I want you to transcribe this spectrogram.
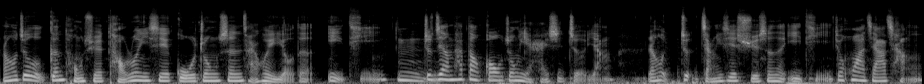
然后就跟同学讨论一些国中生才会有的议题。嗯，就这样，他到高中也还是这样，然后就讲一些学生的议题，就话家常，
